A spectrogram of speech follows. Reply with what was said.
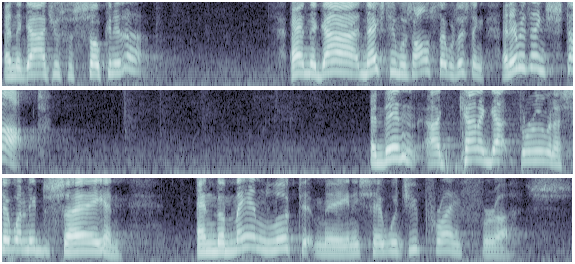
and the guy just was soaking it up. And the guy next to him was also was listening, and everything stopped. And then I kind of got through, and I said what I needed to say, and and the man looked at me and he said, Would you pray for us?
